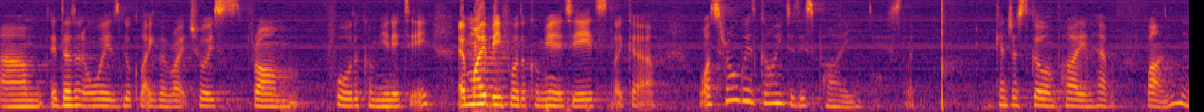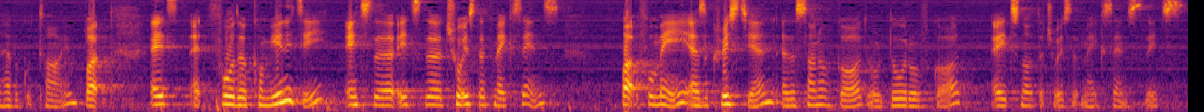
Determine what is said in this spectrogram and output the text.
um, it doesn't always look like the right choice from for the community. It might be for the community. It's like, uh, what's wrong with going to this party? It's like you can just go and party and have fun and have a good time. But it's for the community. It's the it's the choice that makes sense. But for me, as a Christian, as a son of God or daughter of God, it's not the choice that makes sense. It's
